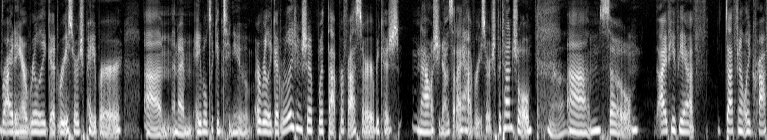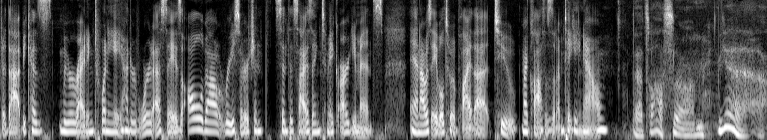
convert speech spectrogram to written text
writing a really good research paper um, and i'm able to continue a really good relationship with that professor because now she knows that i have research potential um, so ippf definitely crafted that because we were writing 2800 word essays all about research and synthesizing to make arguments and i was able to apply that to my classes that i'm taking now That's awesome. Yeah.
